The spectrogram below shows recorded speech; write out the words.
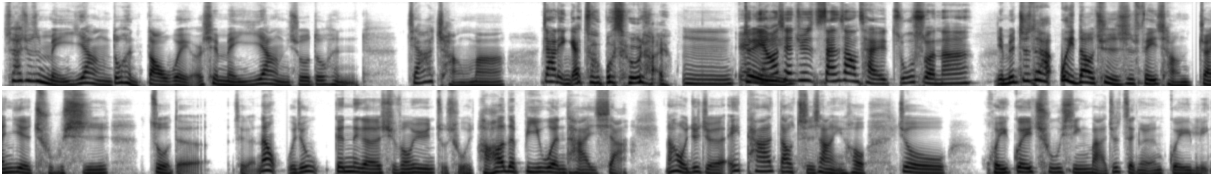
所以它就是每一样都很到位，而且每一样你说都很家常吗？家里应该做不出来。嗯，对，你要先去山上采竹笋啊。也没有，就是它味道确实是非常专业厨师做的这个。那我就跟那个许峰玉主厨好好的逼问他一下，然后我就觉得，哎，他到池上以后就回归初心吧，就整个人归零。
